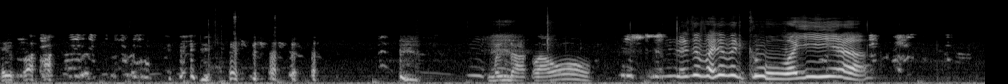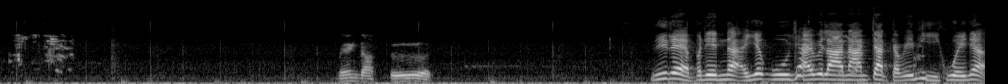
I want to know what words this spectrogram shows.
ไปวะมันดักเรา แล้วทำไมต้องเป็นกูวะเฮียแม่งดักเกิด นี่แหละประเด็นน่ะไอ้เหี้ยกูใช้เวลานานจัดกับไอ้ผีคุยเนี่ย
